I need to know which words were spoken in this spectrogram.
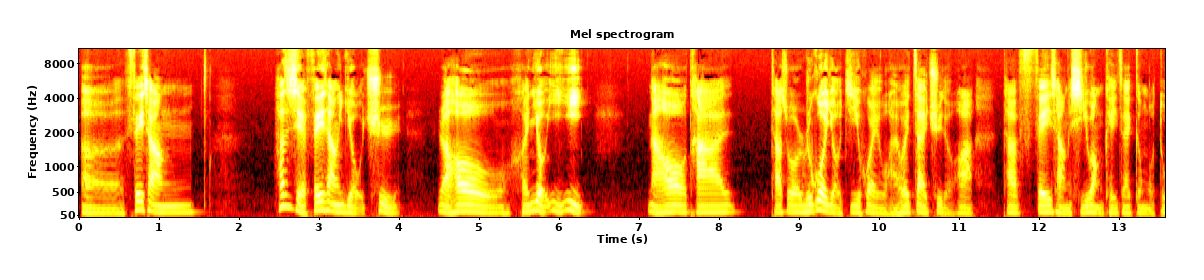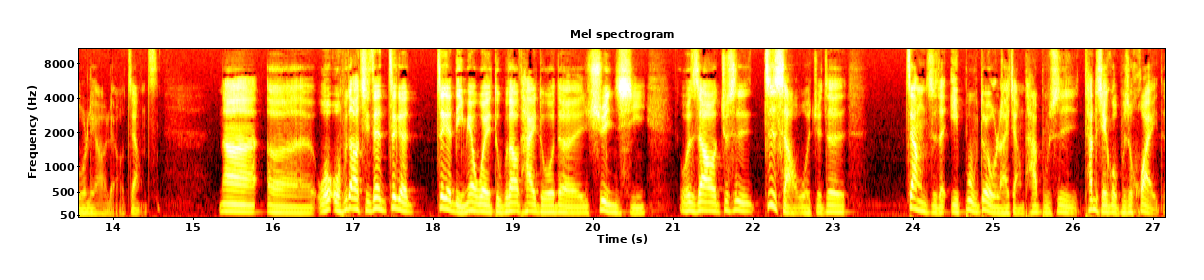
呃，非常，他是写非常有趣，然后很有意义。然后他他说，如果有机会我还会再去的话。他非常希望可以再跟我多聊聊这样子。那呃，我我不知道，其实在这个这个里面，我也读不到太多的讯息。我只知道，就是至少我觉得这样子的一步对我来讲，它不是它的结果不是坏的。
